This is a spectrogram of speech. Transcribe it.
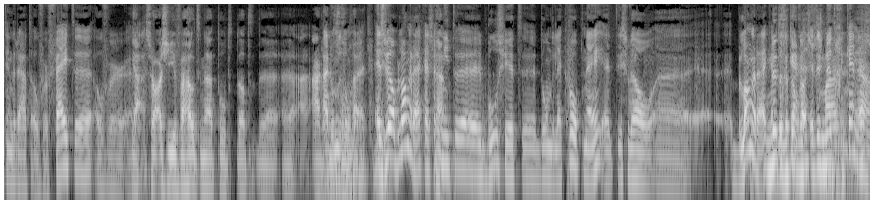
we het inderdaad over feiten, over. eh, Ja, zoals je je verhoudt naar tot dat de aarde draait. Het is wel belangrijk. Hij zegt Ja. niet eh, bullshit, donder lekker op. Nee, het is wel belangrijk. Nuttige wel- kennis, Het is maar- nuttige kennis. ja.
